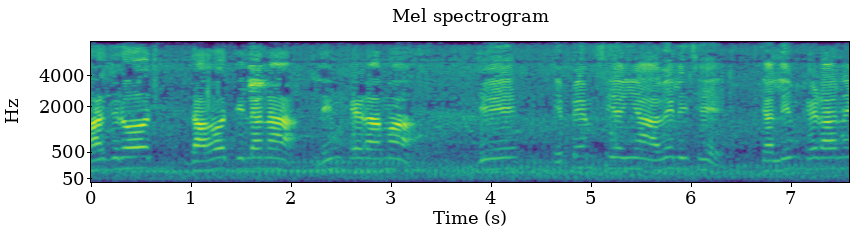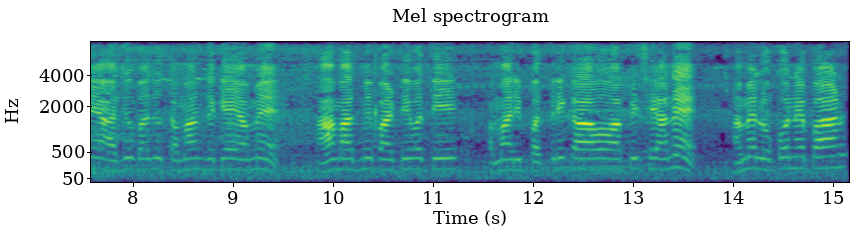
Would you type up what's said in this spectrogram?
આજરોજ દાહોદ જિલ્લાના લીમખેડામાં જે એપીએમસી અહીંયા આવેલી છે, ત્યાં લીમખેડાની આજુબાજુ તમામ જગ્યાએ અમે આમ આદમી પાર્ટી વતી અમારી પત્રિકાઓ આપી છે અને અમે લોકોને પણ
